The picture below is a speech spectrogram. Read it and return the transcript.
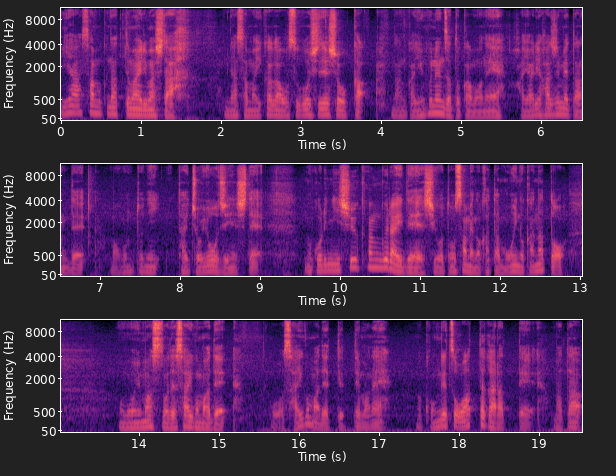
いや寒くなってまいりました。皆様いかがお過ごしでしょうか？なんかインフルエンザとかもね流行り始めたんで、まあ、本当に体調用心して残り2週間ぐらいで仕事納めの方も多いのかなと思いますので最後まで最後までって言ってもね、ま、今月終わったからってまた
